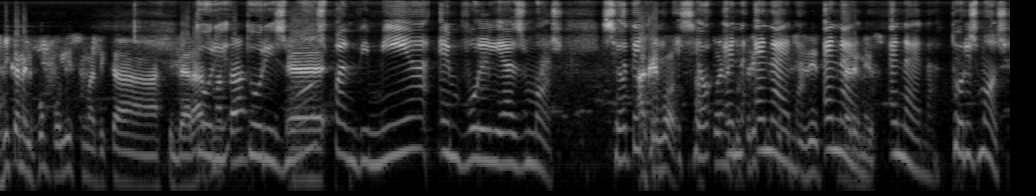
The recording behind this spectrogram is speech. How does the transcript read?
Βγήκαν λοιπόν πολύ σημαντικά συμπεράσματα. Τουρι, Τουρισμός, ε, πανδημία, εμβολιασμός. Σε ό,τι, Ακριβώς. Σε, Αυτό είναι το ένα, ένα, ένα, ένα, ένα, ένα. Τουρισμός.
